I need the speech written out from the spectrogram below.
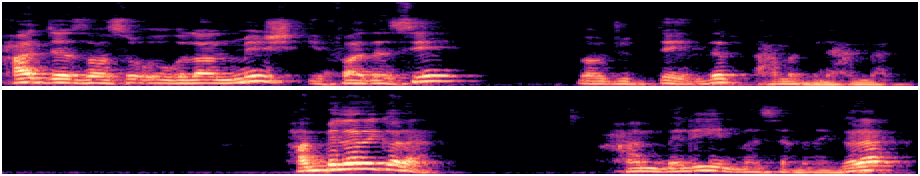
had cezası uygulanmış ifadesi mevcut değildir Ahmet bin Hanbel. Hanbelilere göre, Hanbeli mezhebine göre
